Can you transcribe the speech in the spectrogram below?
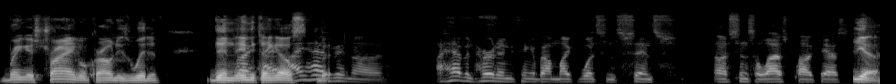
bring his triangle cronies with him than right. anything I, else. I haven't uh, I haven't heard anything about Mike Woodson since uh, since the last podcast. Yeah.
